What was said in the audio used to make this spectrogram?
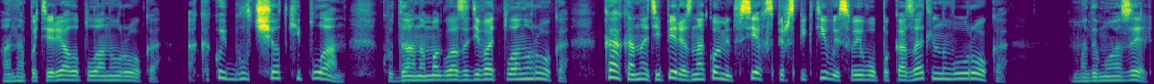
Она потеряла план урока. А какой был четкий план? Куда она могла задевать план урока? Как она теперь ознакомит всех с перспективой своего показательного урока? Мадемуазель.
